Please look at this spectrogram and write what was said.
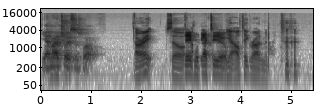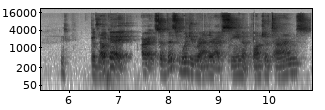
yeah, my choice as well. All right. So Dave, we're back to you. yeah, I'll take Rodman. Good luck. Okay, all right. So this would you rather I've seen a bunch of times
